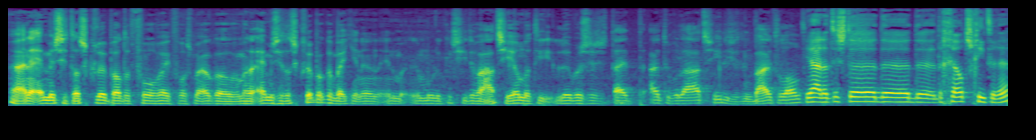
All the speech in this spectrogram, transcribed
Ja, en Emmen zit als club, altijd vorige week volgens mij ook over. Maar Emmen zit als club ook een beetje in een, in een moeilijke situatie. Hè? Omdat die Lubbers is een tijd uit de relatie, die zit in het buitenland. ja, dat is de, de, de, de geldschieter, hè?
